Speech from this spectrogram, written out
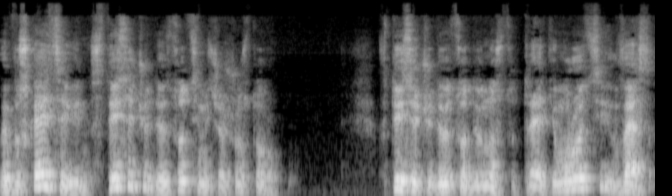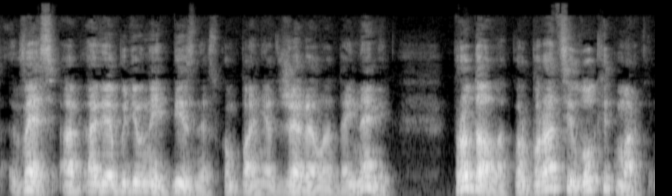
Випускається він з 1976 року. В 1993 році весь, авіабудівний бізнес компанія General Dynamic продала корпорації Lockheed Martin.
